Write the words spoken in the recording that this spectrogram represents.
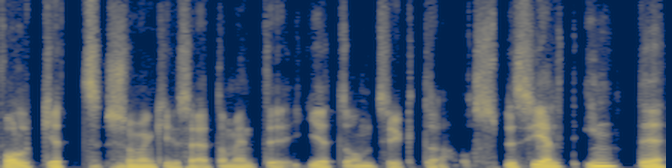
folket. Så man kan ju säga att de är inte är jätteomtyckta. Och speciellt inte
